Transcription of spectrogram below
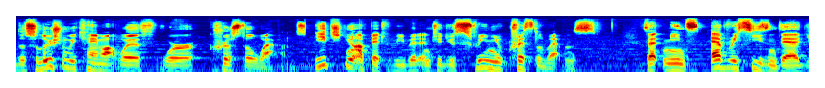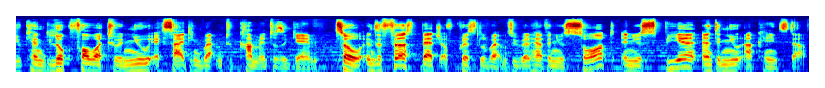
the solution we came up with were crystal weapons. Each new update we will introduce three new crystal weapons. That means every season there you can look forward to a new exciting weapon to come into the game. So in the first batch of crystal weapons we will have a new sword, a new spear and a new arcane staff.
